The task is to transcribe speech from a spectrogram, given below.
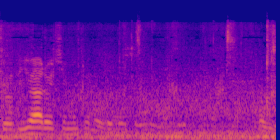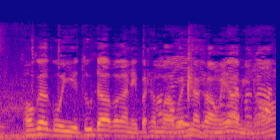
ကျော်ဒီဟာတော့ရှင်းမဖြစ်တော့ဘူး ဟုတ်ပြီဟုတ်ကဲ့ကိုကြီးတူတာဘက်ကနေပထမပွဲ2000ရပြီနော်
